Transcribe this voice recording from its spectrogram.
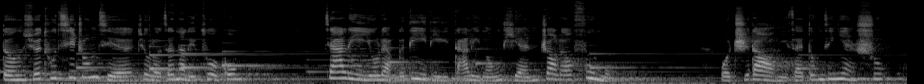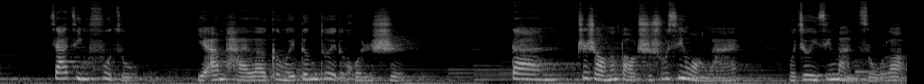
等学徒期终结，就留在那里做工。家里有两个弟弟打理农田，照料父母。我知道你在东京念书。家境富足，也安排了更为登对的婚事，但至少能保持书信往来，我就已经满足了。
